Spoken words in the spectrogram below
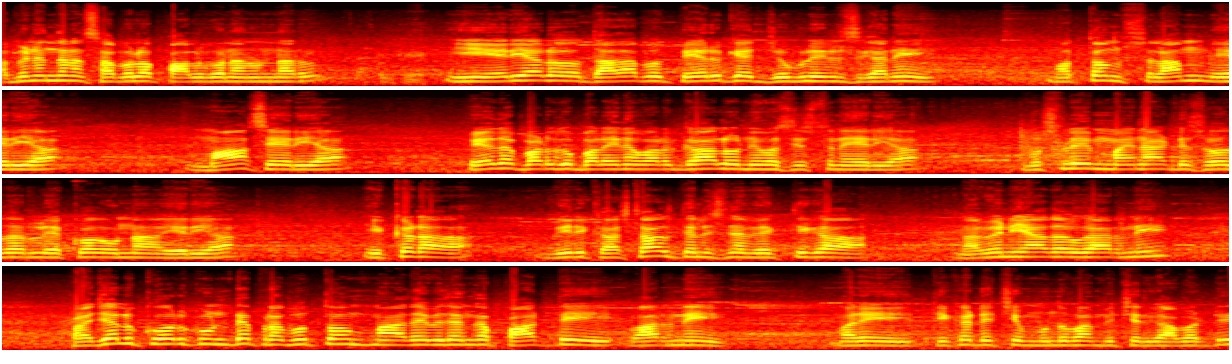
అభినందన సభలో పాల్గొననున్నారు. ఈ ఏరియాలో దాదాపు పేరుకే జూబ్లీ హిల్స్ కానీ మొత్తం స్లమ్ ఏరియా మాస్ ఏరియా పేద బడుగు బలైన వర్గాలు నివసిస్తున్న ఏరియా ముస్లిం మైనార్టీ సోదరులు ఎక్కువగా ఉన్న ఏరియా. ఇక్కడ వీరి కష్టాలు తెలిసిన వ్యక్తిగా నవీన్ యాదవ్ గారిని ప్రజలు కోరుకుంటే ప్రభుత్వం అదేవిధంగా పార్టీ వారిని మరి టికెట్ ఇచ్చి ముందు పంపించింది కాబట్టి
